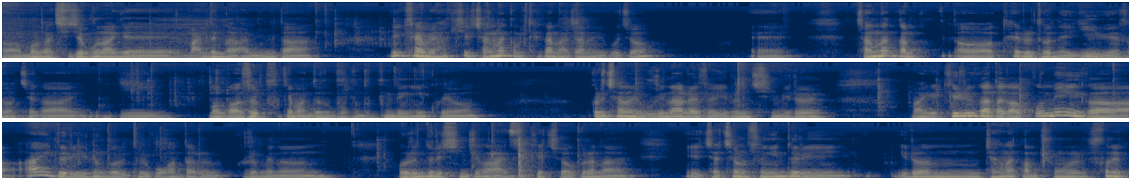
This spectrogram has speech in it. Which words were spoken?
어, 뭔가 지저분하게 만든 건 아닙니다. 이렇게 하면 확실히 장난감 태가 나잖아요, 그죠? 예, 장난감 어, 태를 더 내기 위해서 제가 이 뭔가 어설프게 만드는 부분도 분명히 있고요. 그렇잖아요. 우리나라에서 이런 취미를 만약에 길을 가다가 꼬맹이가 아이들이 이런 걸 들고 간다 그러- 그러면은 어른들이 신경을 안 쓰겠죠. 그러나 이 저처럼 성인들이 이런 장난감 총을 손에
